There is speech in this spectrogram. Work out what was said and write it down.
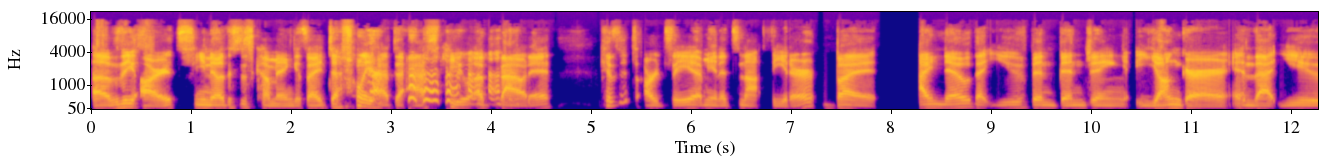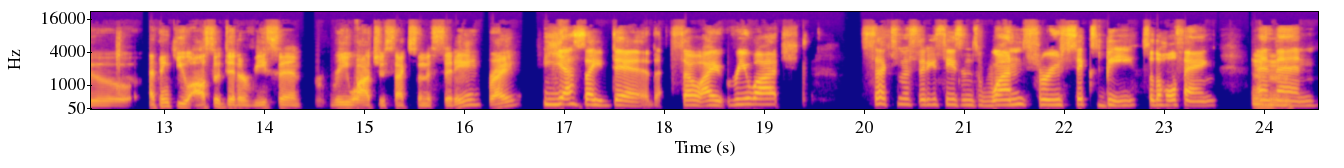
of the arts, you know, this is coming because I definitely had to ask you about it because it's artsy. I mean, it's not theater, but I know that you've been binging younger and that you, I think you also did a recent rewatch of Sex and the City, right? Yes, I did. So I rewatched Sex and the City seasons one through 6B, so the whole thing. Mm-hmm. And then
